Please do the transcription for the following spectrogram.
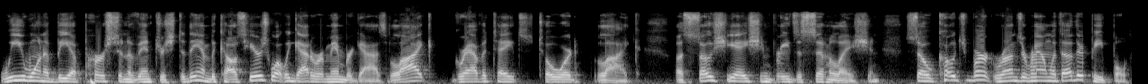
We want to be a person of interest to them because here's what we got to remember, guys: like gravitates toward like. Association breeds assimilation. So Coach Burt runs around with other people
